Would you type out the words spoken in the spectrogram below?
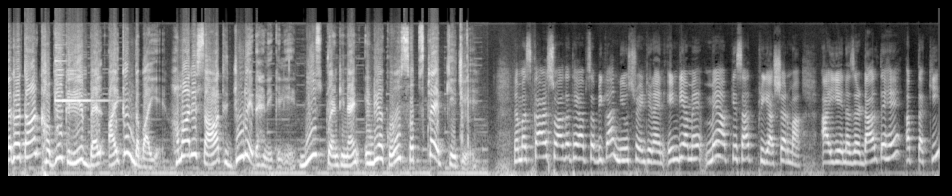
लगातार खबरों के लिए बेल आइकन दबाइए। हमारे साथ जुड़े रहने के लिए न्यूज़ 29 इंडिया को सब्सक्राइब कीजिए। नमस्कार, स्वागत है आप सभी का न्यूज़ 29 इंडिया में। मैं आपके साथ प्रिया शर्मा। आइए नज़र डालते हैं अब तक की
